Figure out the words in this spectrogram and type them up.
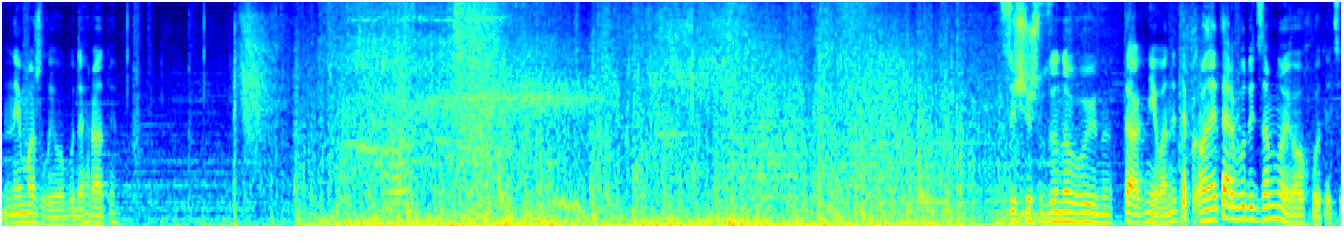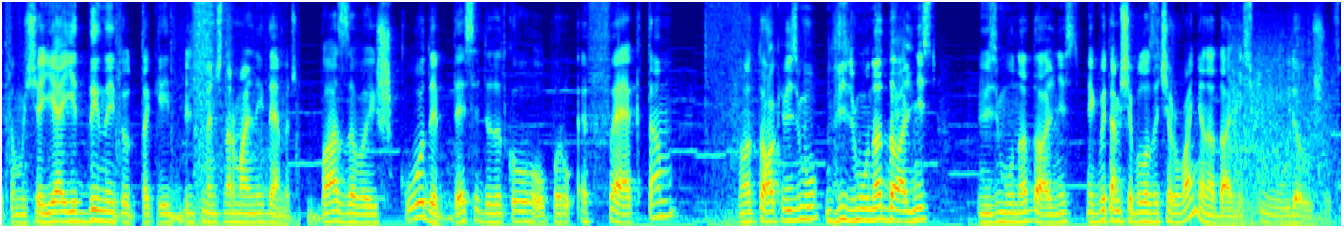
неможливо буде грати. Це ще що за новини? Так, ні, вони тепер вони тепер будуть за мною охотитися, тому що я єдиний тут такий більш-менш нормальний демедж. Базової шкоди, 10 додаткового опору ефектам. Ну, Отак візьму. Візьму на дальність. Візьму на дальність. Якби там ще було зачарування на дальність. ууу, це?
